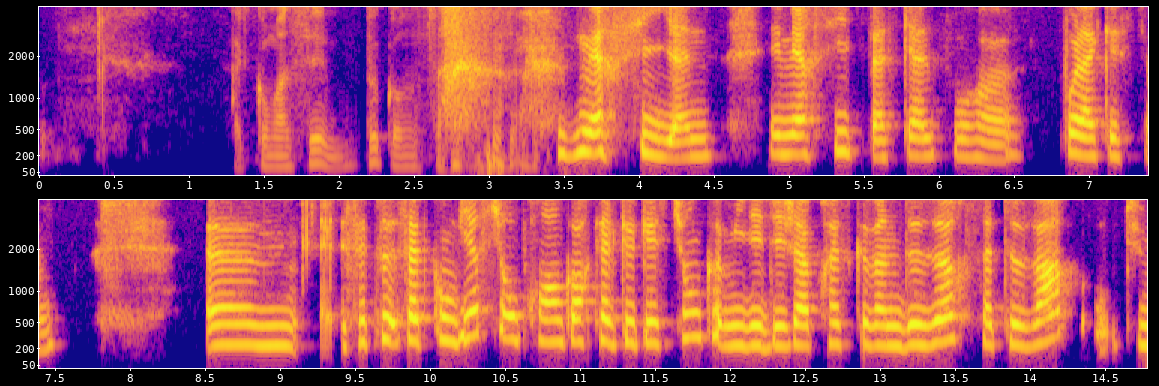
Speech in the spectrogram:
Ça a commencé un peu comme ça. merci Yann. Et merci Pascal pour, euh, pour la question. Euh, ça, te, convient si on prend encore quelques questions Comme il est déjà presque 22 heures, ça te va tu,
